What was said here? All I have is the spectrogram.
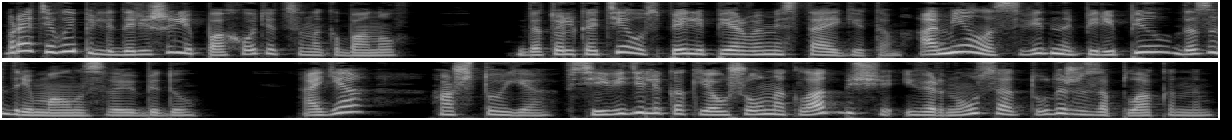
Братья выпили да решили поохотиться на кабанов. Да только те успели первыми с Тайгетом, а Мелос, видно, перепил да задремал на свою беду. А я... А что я? Все видели, как я ушел на кладбище и вернулся оттуда же заплаканным.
